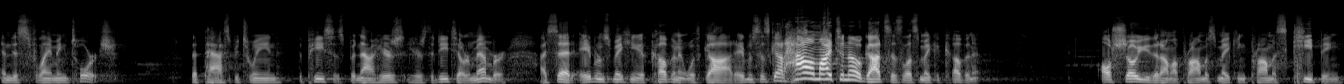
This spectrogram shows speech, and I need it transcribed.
and this flaming torch that passed between the pieces. But now here's, here's the detail. Remember, I said Abram's making a covenant with God. Abram says, God, how am I to know? God says, let's make a covenant. I'll show you that I'm a promise making, promise keeping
